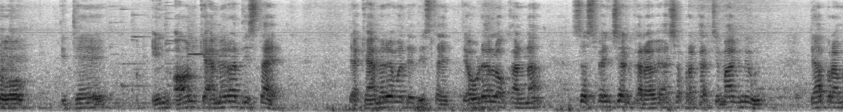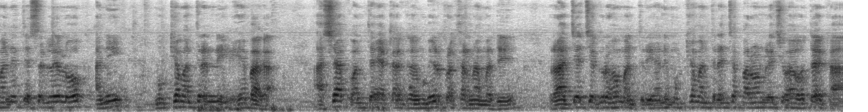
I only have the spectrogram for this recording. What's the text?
लोक तिथे इन ऑन कॅमेरा दिसत आहेत त्या कॅमेऱ्यामध्ये दिसत आहेत तेवढ्या लोकांना सस्पेन्शन करावे अशा प्रकारची मागणी होती. त्याप्रमाणे ते सगळे लोक आणि मुख्यमंत्र्यांनी हे बघा अशा कोणत्या एका गंभीर प्रकरणामध्ये राज्याचे गृहमंत्री आणि मुख्यमंत्र्यांच्या परवानगीशिवाय होत आहे का?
